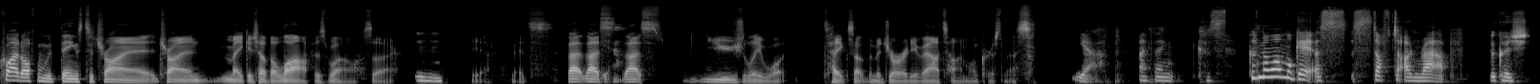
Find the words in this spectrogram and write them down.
Quite often with things to try try and make each other laugh as well. So Mhm. yeah, it's that that's Yeah. that's usually what takes up the majority of our time on Christmas. Yeah, I think because because my mom will get us stuff to unwrap because she,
